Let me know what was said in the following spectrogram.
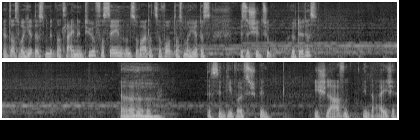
Dass wir hier das mit einer kleinen Tür versehen und so weiter und so fort, dass wir hier das bisschen schön zu... Hört ihr das? Oh, das sind die Wolfsspinnen. Die schlafen in der Eiche.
